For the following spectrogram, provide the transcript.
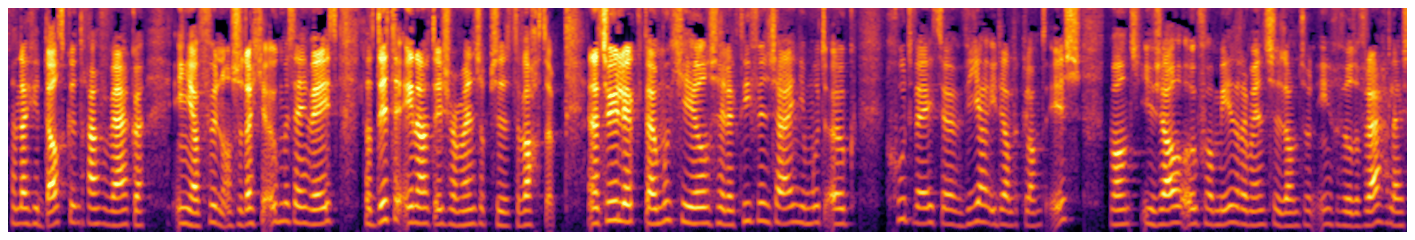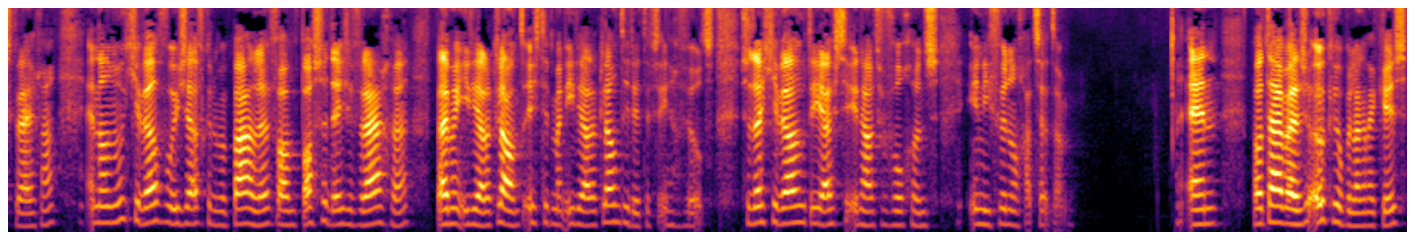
En dat je dat kunt gaan verwerken in jouw funnel. Zodat je ook meteen weet dat dit de inhoud is waar mensen op zitten te wachten. En natuurlijk, daar moet je heel selectief in zijn. Je moet ook goed weten wie jouw ideale klant is. Want je zal ook van meerdere mensen dan zo'n ingevulde vragenlijst krijgen. En dan moet je wel voor jezelf kunnen bepalen van passen deze vragen bij mijn ideale klant? Is dit mijn ideale klant die dit heeft ingevuld? Zodat je wel de juiste inhoud vervolgens in die funnel gaat zetten. En wat daarbij dus ook heel belangrijk is,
